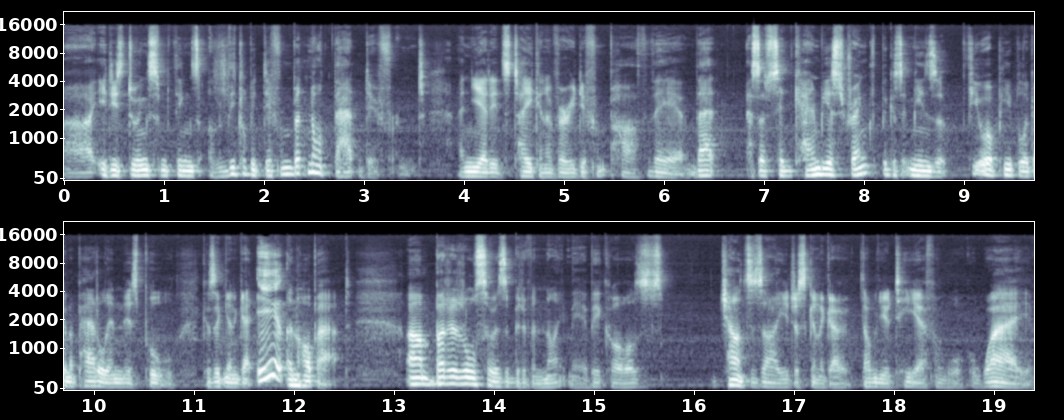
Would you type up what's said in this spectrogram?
Uh, it is doing some things a little bit different, but not that different. And yet it's taken a very different path there. That, as I've said, can be a strength because it means that fewer people are going to paddle in this pool because they're going to go, eh, and hop out. Um, but it also is a bit of a nightmare because chances are you're just going to go WTF and walk away.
